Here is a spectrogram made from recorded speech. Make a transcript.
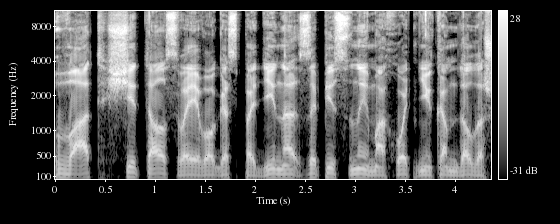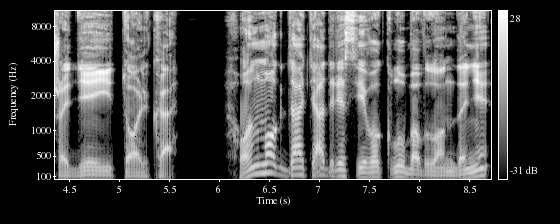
Ват считал своего господина записным охотником до лошадей и только. Он мог дать адрес его клуба в Лондоне,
